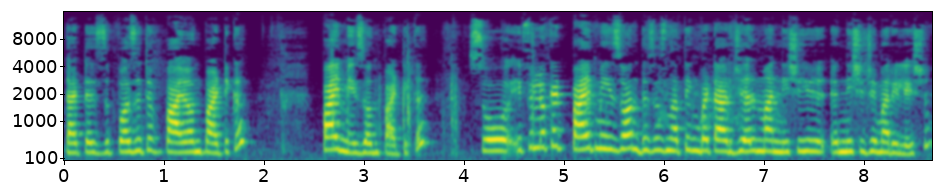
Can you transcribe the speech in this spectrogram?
that is the positive pion particle, pi meson particle. So if you look at pi meson, this is nothing but our Gell-Mann-Nishijima relation.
